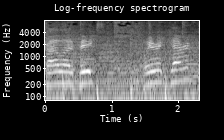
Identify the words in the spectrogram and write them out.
Carload of pigs. What do reckon, Cameron?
